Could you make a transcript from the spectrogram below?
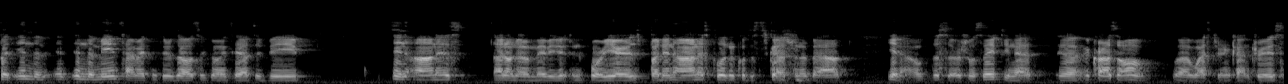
but in the in the meantime, I think there's also going to have to be an honest, I don't know, maybe in four years, but an honest political discussion about, you know, the social safety net uh, across all uh, Western countries.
